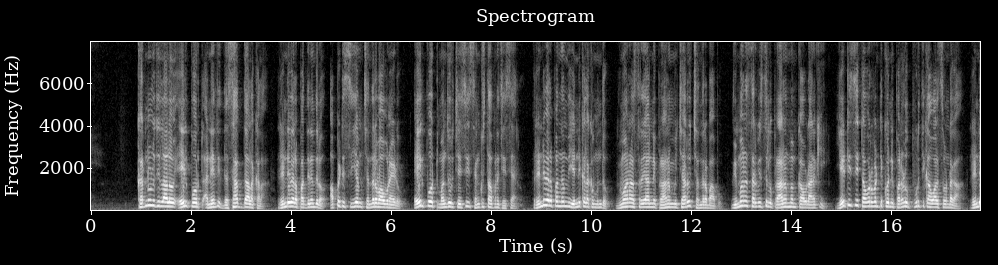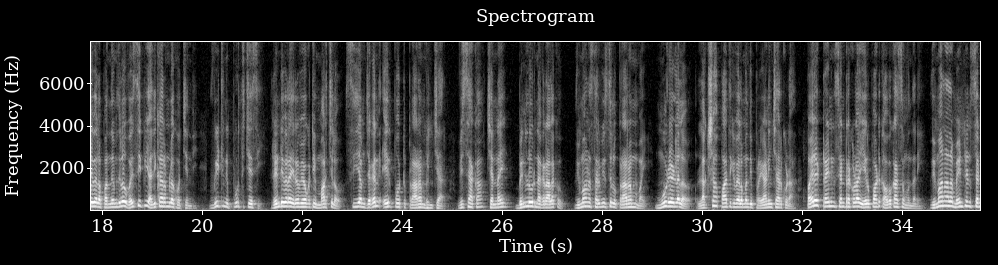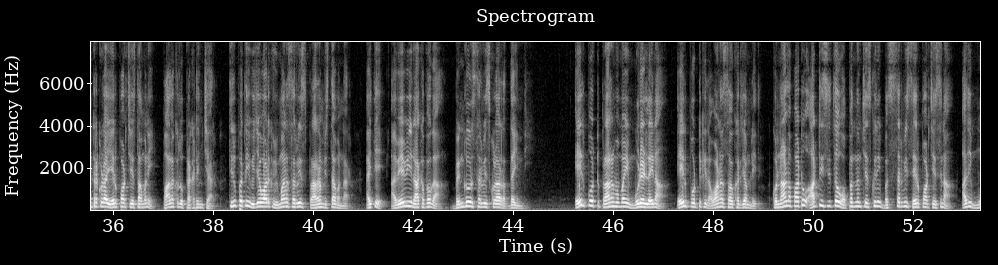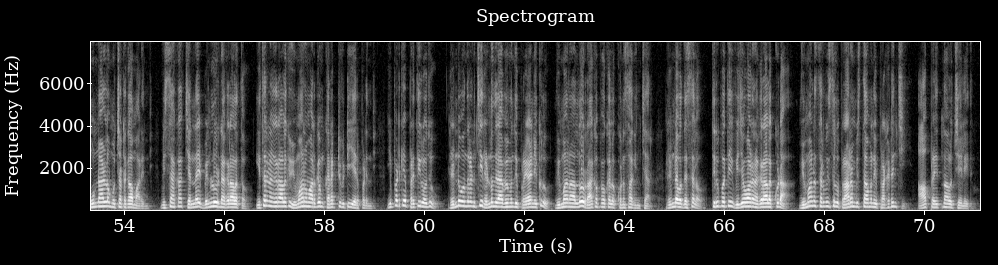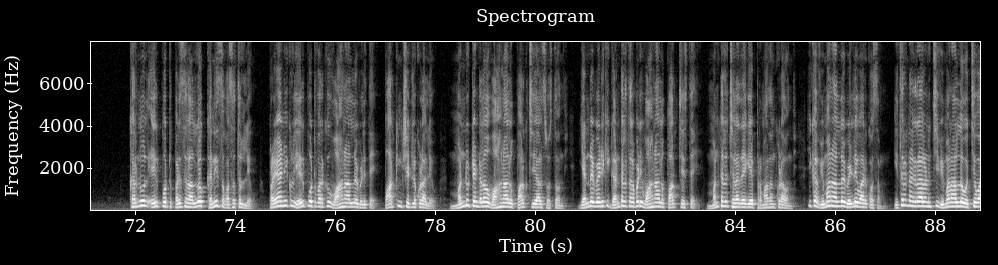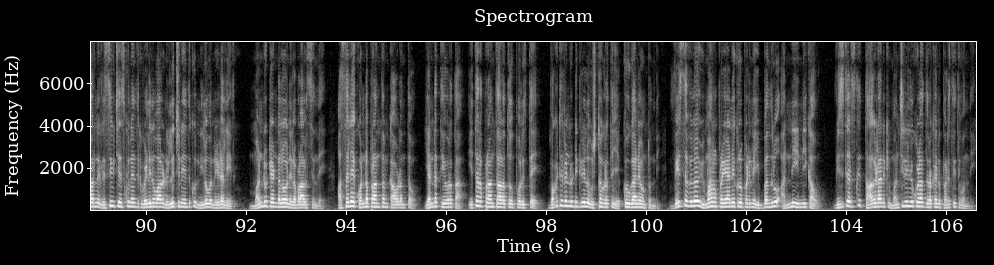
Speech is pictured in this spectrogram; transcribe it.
కర్నూలు జిల్లాలో ఎయిర్పోర్ట్ అనేది దశాబ్దాల కళ రెండు వేల పద్దెనిమిదిలో అప్పటి సీఎం చంద్రబాబు నాయుడు ఎయిర్పోర్ట్ మంజూరు చేసి శంకుస్థాపన చేశారు. రెండు వేల పంతొమ్మిది ఎన్నికలకు ముందు విమానాశ్రయాన్ని ప్రారంభించారు చంద్రబాబు. విమాన సర్వీసులు ప్రారంభం కావడానికి ఏటీసీ టవర్ వంటి కొన్ని పనులు పూర్తి కావాల్సి ఉండగా రెండు వేల పంతొమ్మిదిలో వైసీపీ అధికారంలోకి వచ్చింది. వీటిని పూర్తి చేసి రెండు వేల ఇరవై ఒకటి మార్చిలో సీఎం జగన్ ఎయిర్పోర్ట్ ప్రారంభించారు. విశాఖ చెన్నై బెంగళూరు నగరాలకు విమాన సర్వీసులు ప్రారంభమై మూడేళ్ళలో లక్షా పాతిక వేల మంది ప్రయాణించారు కూడా. పైలట్ ట్రైనింగ్ సెంటర్ కూడా ఏర్పాటుకు అవకాశం ఉందని విమానాల మెయింటెనెన్స్ సెంటర్ కూడా ఏర్పాటు చేస్తామని పాలకులు ప్రకటించారు. తిరుపతి విజయవాడకు విమాన సర్వీస్ ప్రారంభిస్తామన్నారు. అయితే అవేవీ రాకపోగా బెంగళూరు సర్వీస్ కూడా రద్దయింది. ఎయిర్పోర్ట్ ప్రారంభమై మూడేళ్ళైనా ఎయిర్పోర్టుకి రవాణా సౌకర్యం లేదు. కొన్నాళ్ళ పాటు ఆర్టీసీతో ఒప్పందం చేసుకుని బస్సు సర్వీస్ ఏర్పాటు చేసినా అది మూన్నాళ్ళ ముచ్చటగా మారింది. విశాఖ చెన్నై బెంగళూరు నగరాలతో ఇతర నగరాలకు విమాన మార్గం కనెక్టివిటీ ఏర్పడింది. ఇప్పటికే ప్రతిరోజు రెండు వందల నుంచి రెండు వందల యాభై మంది ప్రయాణికులు విమానాల్లో రాకపోకలు కొనసాగించారు. రెండవ దశలో తిరుపతి విజయవాడ నగరాలకు కూడా విమాన సర్వీసులు ప్రారంభిస్తామని ప్రకటించి ఆ ప్రయత్నాలు చేయలేదు. కర్నూలు ఎయిర్పోర్ట్ పరిసరాల్లో కనీస వసతులు లేవు. ప్రయాణికులు ఎయిర్పోర్ట్ వరకు వాహనాల్లో వెళితే పార్కింగ్ షెడ్లు కూడా లేవు. మండు టెండలో వాహనాలు పార్క్ చేయాల్సి వస్తోంది. ఎండవేడికి గంటల తరబడి వాహనాలు పార్క్ చేస్తే మంటలు చెలరేగే ప్రమాదం కూడా ఉంది. ఇక విమానాల్లో వెళ్ళే వారి కోసం ఇతర నగరాల నుంచి విమానాల్లో వచ్చేవారిని రిసీవ్ చేసుకునేందుకు వెళ్ళిన వారు నిలుచునేందుకు నిలువ నీడలేదు మండు టెండలో నిలబడాల్సిందే. అసలే కొండ ప్రాంతం కావడంతో ఎండ తీవ్రత ఇతర ప్రాంతాలతో పోలిస్తే ఒకటి రెండు డిగ్రీల ఉష్ణోగ్రత ఎక్కువగానే ఉంటుంది. వేసవిలో విమాన ప్రయాణికులు పడిన ఇబ్బందులు అన్నీ ఇన్ని కావు. విజిటర్స్కి తాగడానికి మంచినీళ్ళు కూడా దొరకని పరిస్థితి ఉంది.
